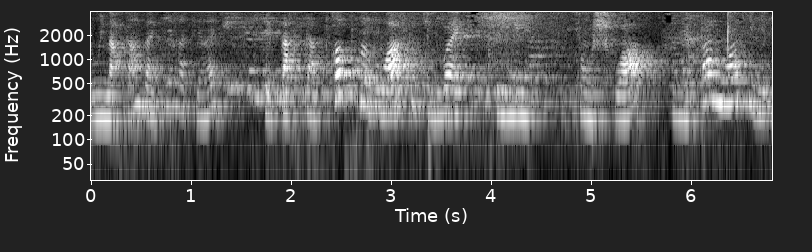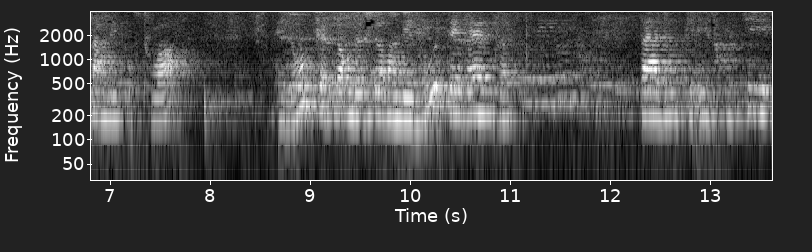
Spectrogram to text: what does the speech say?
Louis Martin va dire à Thérèse, c'est par ta propre voix que tu dois exprimer ton choix, ce n'est pas moi qui vais parler pour toi. Et donc, lors de ce rendez-vous, Thérèse va donc expliquer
